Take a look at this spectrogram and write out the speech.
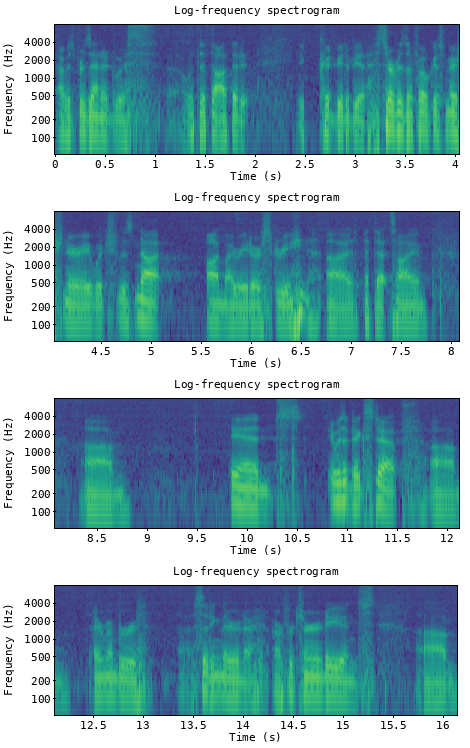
I was presented with uh, with the thought that it, it could be to be a serve as a focus missionary, which was not on my radar screen uh, at that time, um, and it was a big step. Um, I remember uh, sitting there in a, our fraternity and um,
